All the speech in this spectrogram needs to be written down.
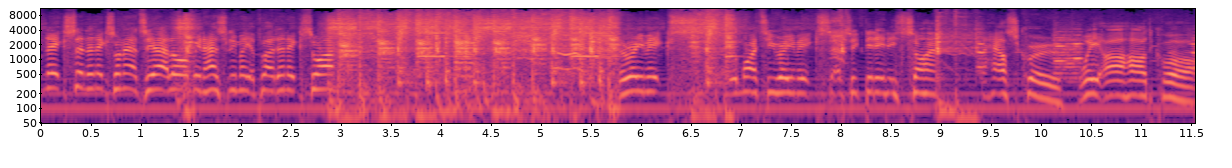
Up next, send the next one out to the Outlaw. Been Hasley, mate, to play the next one. The remix, the almighty remix, actually did it in his time. The House Crew, we are hardcore.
